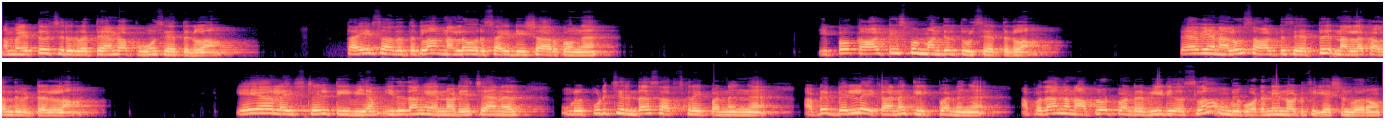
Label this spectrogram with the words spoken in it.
நம்ம எடுத்து வச்சுருக்கிற தேங்காய் பூவும் சேர்த்துக்கலாம். தயிர் சாதத்துக்கெலாம் நல்ல ஒரு சைட் டிஷ்ஷாக இருக்குங்க. இப்போ கால் டீஸ்பூன் மஞ்சள் தூள் சேர்த்துக்கலாம். தேவையான அளவு சால்ட்டு சேர்த்து நல்லா கலந்து விட்டுடலாம். ஏஆர் லைஃப் ஸ்டைல் டிவிஎம் இதுதாங்க என்னுடைய சேனல் உங்களுக்கு பிடிச்சிருந்தா சப்ஸ்கிரைப் பண்ணுங்க. அப்படியே பெல் ஐக்கானை கிளிக் பண்ணுங்க. அப்போ தாங்க நான் அப்லோட் பண்ணுற வீடியோஸ்லாம் உங்களுக்கு உடனே நோட்டிஃபிகேஷன் வரும்.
